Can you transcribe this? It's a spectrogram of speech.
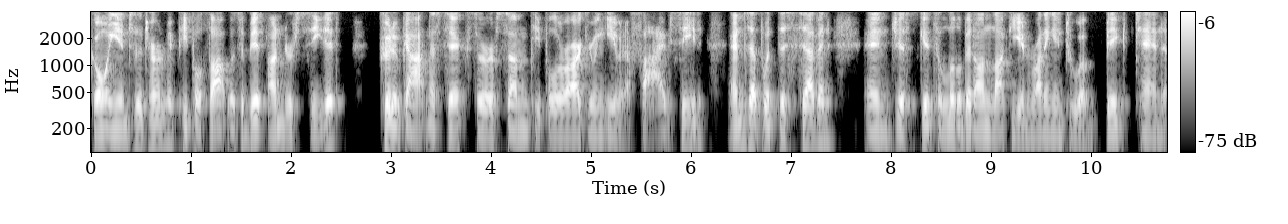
going into the tournament people thought was a bit underseeded could have gotten a six, or some people are arguing even a five seed, ends up with the seven and just gets a little bit unlucky and running into a Big Ten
